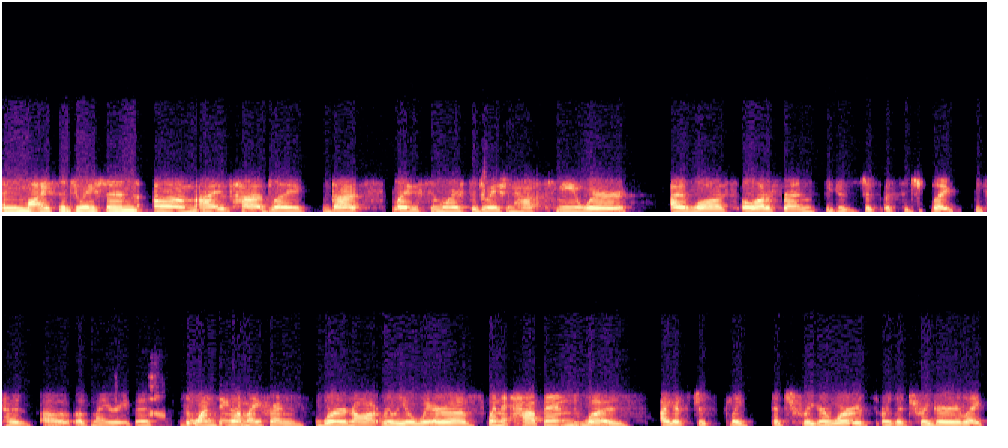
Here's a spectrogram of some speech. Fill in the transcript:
In my situation, um, I've had like that like similar situation happen to me where I've lost a lot of friends because just a, like because of, of my rapist. The one thing that my friends were not really aware of when it happened was I guess just like the trigger words or the trigger like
